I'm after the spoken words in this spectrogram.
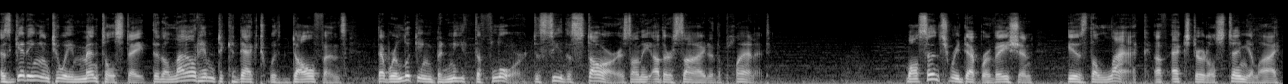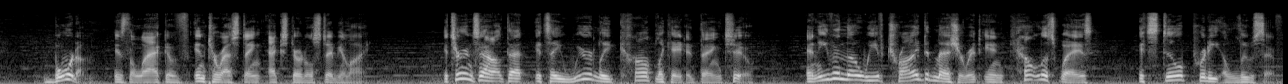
as getting into a mental state that allowed him to connect with dolphins that were looking beneath the floor to see the stars on the other side of the planet. While sensory deprivation is the lack of external stimuli, boredom is the lack of interesting external stimuli. It turns out that it's a weirdly complicated thing, too, and even though we've tried to measure it in countless ways, it's still pretty elusive.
